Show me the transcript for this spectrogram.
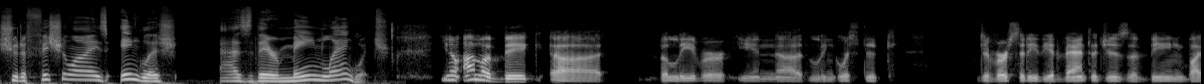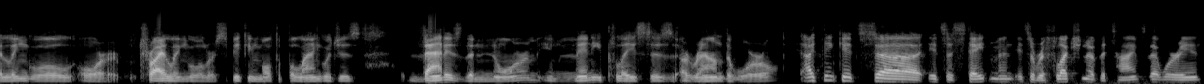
should officialize English as their main language? You know, I'm a big uh, believer in uh, linguistic diversity, the advantages of being bilingual or trilingual or speaking multiple languages. That is the norm in many places around the world. I think it's uh, it's a statement. It's a reflection of the times that we're in.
